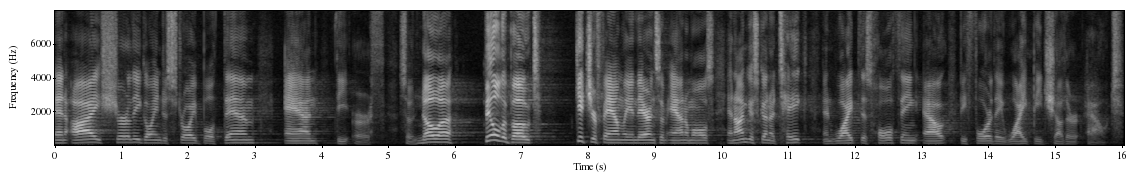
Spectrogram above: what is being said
and i surely going to destroy both them and the earth. So noah build a boat get your family in there and some animals, and I'm just going to take and wipe this whole thing out before they wipe each other out.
